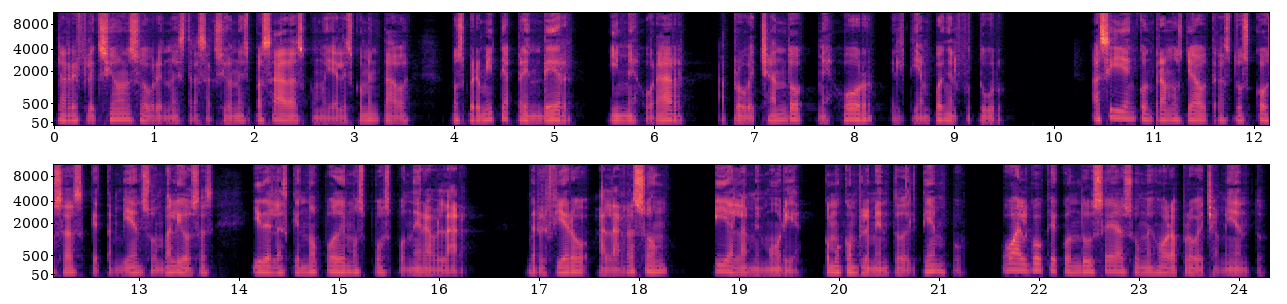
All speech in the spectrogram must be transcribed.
la reflexión sobre nuestras acciones pasadas, como ya les comentaba, nos permite aprender y mejorar aprovechando mejor el tiempo en el futuro. Así encontramos ya otras dos cosas que también son valiosas y de las que no podemos posponer hablar. Me refiero a la razón y a la memoria, como complemento del tiempo, o algo que conduce a su mejor aprovechamiento.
